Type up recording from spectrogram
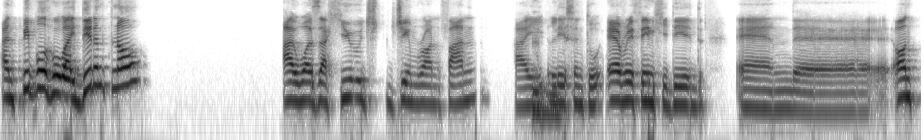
And people who I didn't know, I was a huge Jim Rohn fan. I mm-hmm. listened to everything he did, and uh, on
